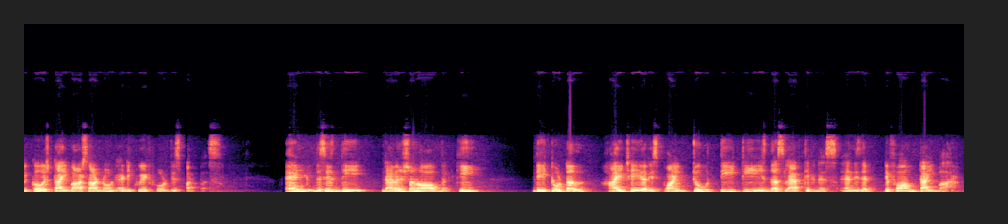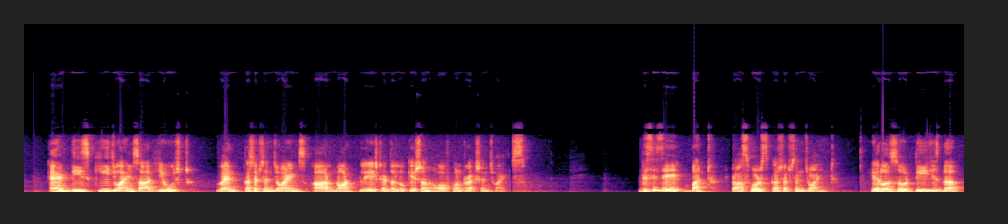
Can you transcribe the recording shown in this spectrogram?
because tie bars are not adequate for this purpose. And this is the dimension of the key. The total height here is 0.2. TT is the slab thickness and is a deformed tie bar. And these key joints are used when construction joints are not placed at the location of contraction joints. This is a butt transverse construction joint. Here also T is the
